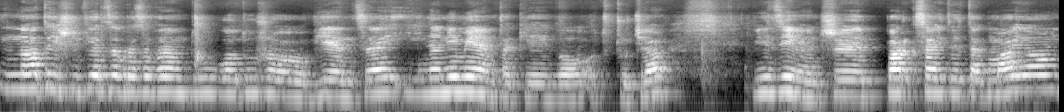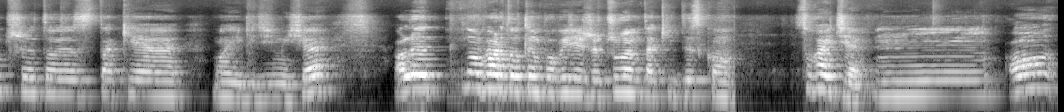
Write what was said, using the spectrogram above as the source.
na tej szlifierce pracowałem długo, dużo więcej i no nie miałem takiego odczucia. Więc nie wiem, czy Parkside'y tak mają, czy to jest takie moje widzimisię. Ale no warto o tym powiedzieć, że czułem taki dyskomfort. Słuchajcie, mm, o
